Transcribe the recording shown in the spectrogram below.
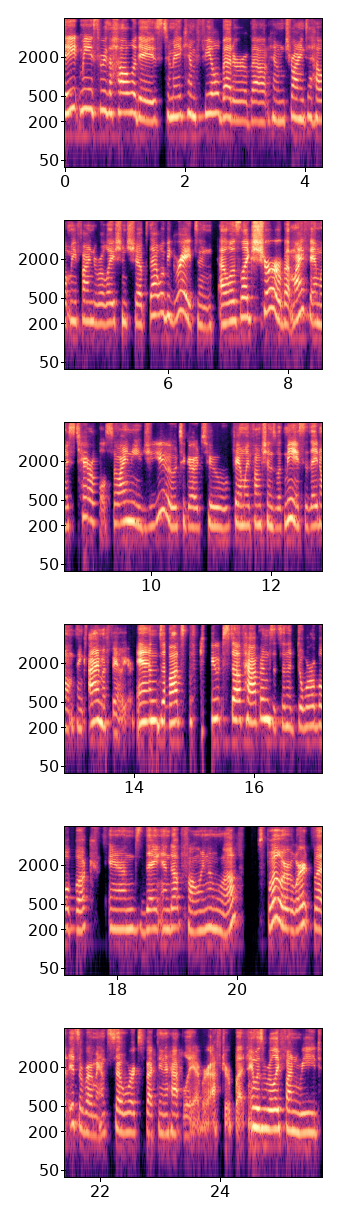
date me through the holidays to make him feel better about him trying to help me find a relationship, that would be great. And Ella's like, sure, but my family's terrible. So I need you to go to family functions with me so they don't think I'm a failure. And lots of cute stuff happens. It's an adorable book, and they end up falling in love spoiler alert, but it's a romance. So we're expecting a happily ever after. But it was a really fun read.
